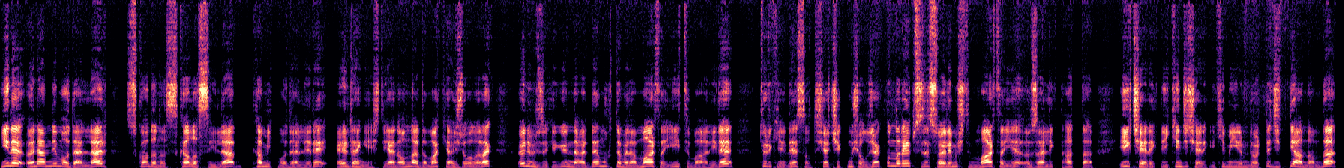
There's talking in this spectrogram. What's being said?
Yine önemli modeller Skoda'nın Scala'sıyla Kamiq modelleri elden geçti. Yani onlar da makyajlı olarak önümüzdeki günlerde muhtemelen Mart ayı itibariyle Türkiye'de satışa çıkmış olacak. Bunları hep size söylemiştim. Mart ayı özellikle hatta ilk çeyrekte, ikinci çeyrek 2024'te ciddi anlamda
